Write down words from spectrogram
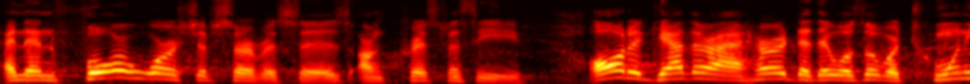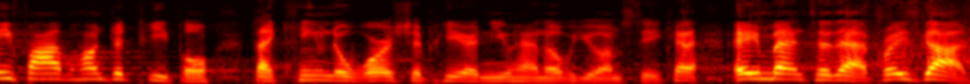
and then four worship services on Christmas Eve. Altogether, I heard that there was over 2,500 people that came to worship here at New Hanover UMC. I, amen to that. Praise God.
